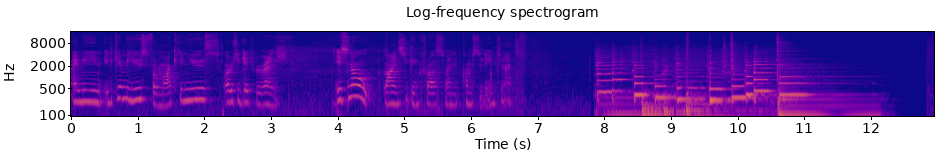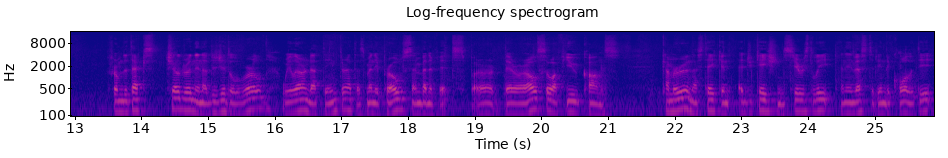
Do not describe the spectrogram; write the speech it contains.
I mean, it can be used for marketing use or to get revenge. It's no lines you can cross when it comes to the internet. From the text Children in a Digital World, we learn that the internet has many pros and benefits, but are, there are also a few cons. Cameroon has taken education seriously and invested in the quality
